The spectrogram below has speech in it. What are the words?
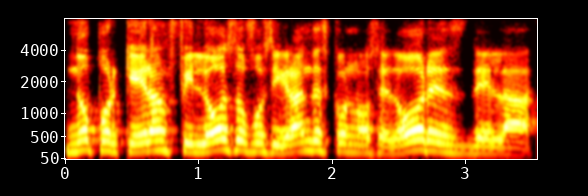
no porque eran filósofos y grandes conocedores de la,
